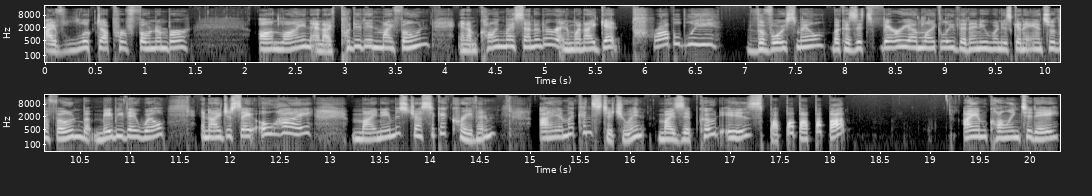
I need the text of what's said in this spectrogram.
I've looked up her phone number online and I've put it in my phone and I'm calling my senator. And when I get probably the voicemail because it's very unlikely that anyone is going to answer the phone, but maybe they will. And I just say, Oh, hi, my name is Jessica Craven. I am a constituent. My zip code is bop, bop, bop, bop, bop. I am calling today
